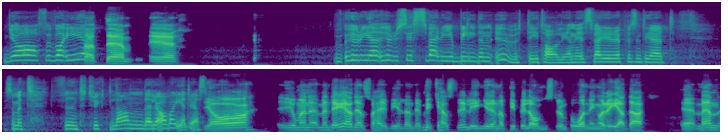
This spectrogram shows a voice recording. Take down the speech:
Ja, för vad är... Så att, eh, eh hur, är, hur ser Sverigebilden ut i Italien? Är Sverige representerat som ett fint, tryggt land? Eller ja, vad är det? Ja, jo, men, men det är den Sverigebilden. Det är mycket Astrid Lindgren och Pippi Långstrump ordning och reda. Eh, men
